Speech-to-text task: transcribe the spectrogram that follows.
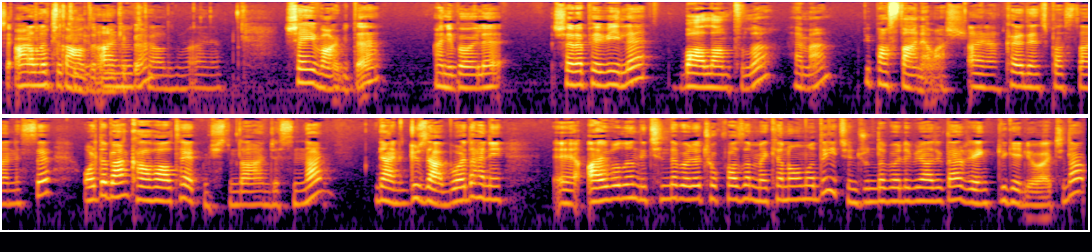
Şey, Arnavut kaldırımı Arnavut gibi. kaldırımı aynen. Şey var bir de hani böyle şarap eviyle bağlantılı hemen bir pastane var. Aynen Karadeniz pastanesi. Orada ben kahvaltı etmiştim daha öncesinden. Yani güzel. Bu arada hani e, Ayvalık'ın içinde böyle çok fazla mekan olmadığı için Cunda böyle birazcık daha renkli geliyor o açıdan.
